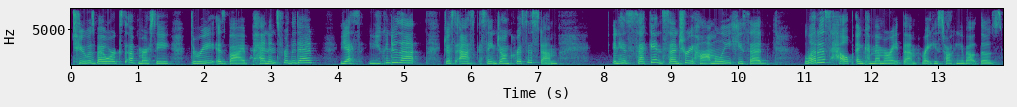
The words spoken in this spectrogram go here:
two is by works of mercy, three is by penance for the dead. Yes, you can do that. Just ask St. John Chrysostom. In his second century homily, he said, let us help and commemorate them, right? He's talking about those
